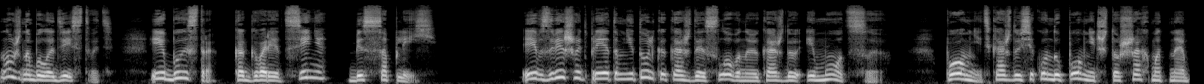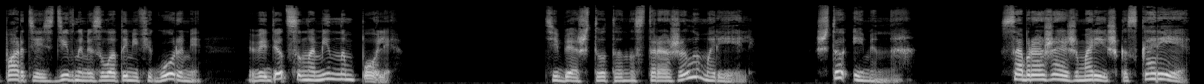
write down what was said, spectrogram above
нужно было действовать. И быстро, как говорит Сеня, без соплей. И взвешивать при этом не только каждое слово, но и каждую эмоцию. Помнить, каждую секунду помнить, что шахматная партия с дивными золотыми фигурами ведется на минном поле. Тебя что-то насторожило, Мариэль? Что именно? Соображай же, Маришка, скорее.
